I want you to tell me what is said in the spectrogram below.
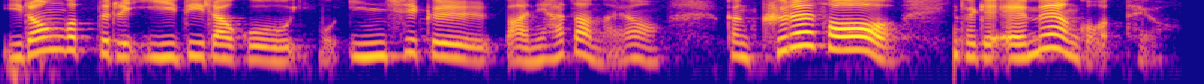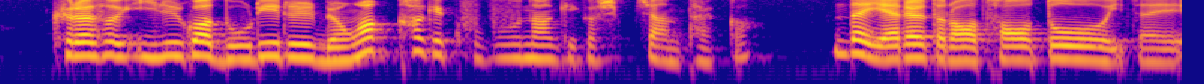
이런 것들을 일이라고 뭐 인식을 많이 하잖아요. 그러니까 그래서 되게 애매한 것 같아요. 그래서 일과 놀이를 명확하게 구분하기가 쉽지 않달까? 근데 예를 들어 저도 이제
